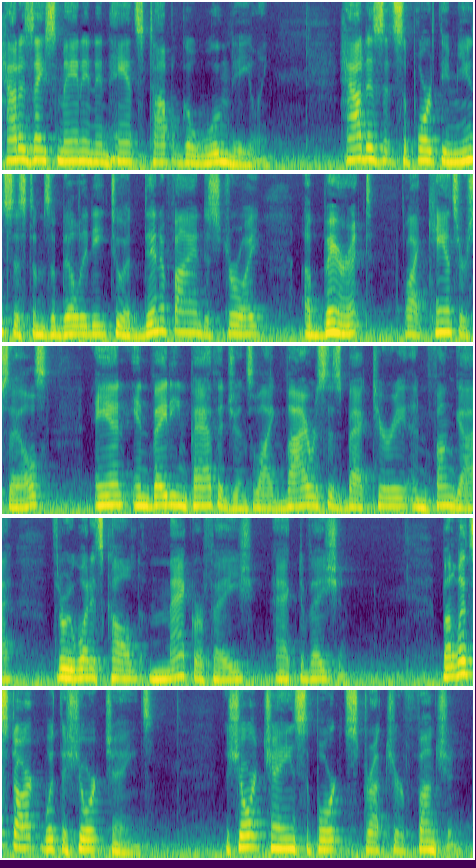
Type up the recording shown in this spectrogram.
How does acemannan enhance topical wound healing? How does it support the immune system's ability to identify and destroy aberrant, like cancer cells, and invading pathogens like viruses, bacteria, and fungi through what is called macrophage activation? But let's start with the short chains. The short chains support structure function.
